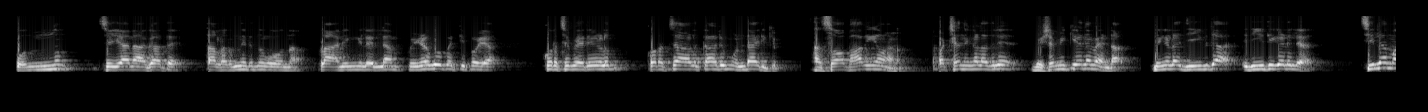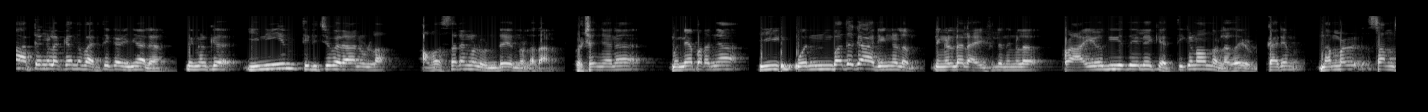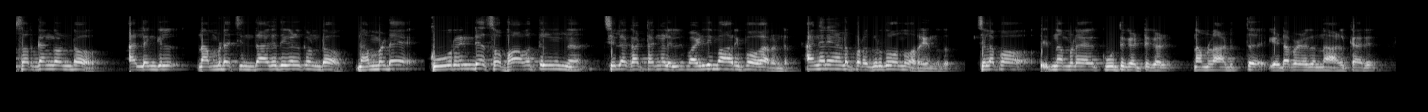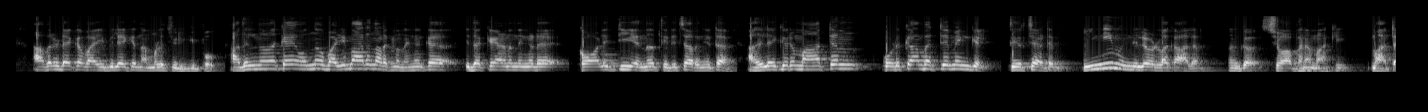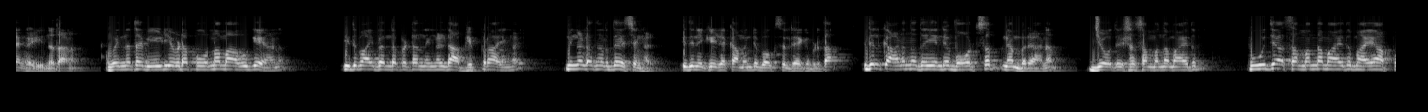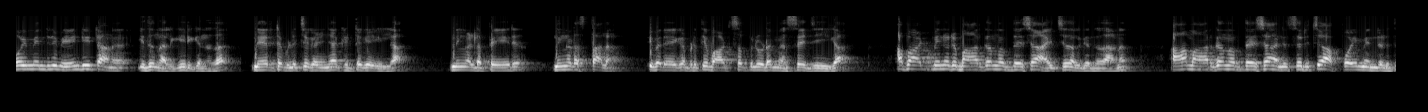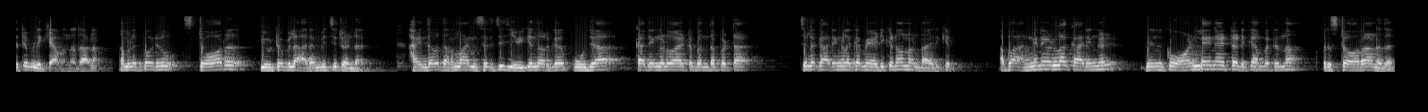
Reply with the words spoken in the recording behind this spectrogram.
ഒന്നും ചെയ്യാനാകാതെ തളർന്നിരുന്നു പോകുന്ന പ്ലാനിങ്ങിലെല്ലാം പിഴവ് പറ്റിപ്പോയ കുറച്ച് പേരുകളും കുറച്ച് ആൾക്കാരും ഉണ്ടായിരിക്കും. സ്വാഭാവികമാണ്. പക്ഷെ നിങ്ങൾ അതിൽ വിഷമിക്കുകയെന്ന് വേണ്ട. നിങ്ങളുടെ ജീവിത രീതികളിൽ ചില മാറ്റങ്ങളൊക്കെ ഒന്ന് വരുത്തി കഴിഞ്ഞാൽ നിങ്ങൾക്ക് ഇനിയും തിരിച്ചു വരാനുള്ള അവസരങ്ങളുണ്ട് എന്നുള്ളതാണ്. പക്ഷെ ഞാൻ മുന്നേ പറഞ്ഞ ഈ ഒൻപത് കാര്യങ്ങളും നിങ്ങളുടെ ലൈഫിൽ നിങ്ങൾ പ്രായോഗികതയിലേക്ക് എത്തിക്കണമെന്നുള്ളതേ ഉള്ളൂ. കാര്യം നമ്മൾ സംസർഗം കൊണ്ടോ അല്ലെങ്കിൽ നമ്മുടെ ചിന്താഗതികൾ കൊണ്ടോ നമ്മുടെ കൂറിന്റെ സ്വഭാവത്തിൽ നിന്ന് ചില ഘട്ടങ്ങളിൽ വഴുതി മാറി പോകാറുണ്ട് അങ്ങനെയാണ് പ്രകൃതം എന്ന് പറയുന്നത്. ചിലപ്പോ നമ്മുടെ കൂട്ടുകെട്ടുകൾ നമ്മൾ അടുത്ത് ഇടപഴകുന്ന ആൾക്കാർ അവരുടെയൊക്കെ വൈബിലേക്ക് നമ്മൾ ചുരുക്കിപ്പോകും അതിൽ നിന്നൊക്കെ ഒന്ന് വഴിമാറി നടക്കണം. നിങ്ങൾക്ക് ഇതൊക്കെയാണ് നിങ്ങളുടെ ക്വാളിറ്റി എന്ന് തിരിച്ചറിഞ്ഞിട്ട് അതിലേക്കൊരു മാറ്റം കൊടുക്കാൻ പറ്റുമെങ്കിൽ തീർച്ചയായിട്ടും ഇനി മുന്നിലുള്ള കാലം നിങ്ങൾക്ക് ശോഭനമാക്കി മാറ്റാൻ കഴിയുന്നതാണ്. അപ്പോൾ ഇന്നത്തെ വീഡിയോ ഇവിടെ പൂർണമാവുകയാണ്. ഇതുമായി ബന്ധപ്പെട്ട നിങ്ങളുടെ അഭിപ്രായങ്ങൾ നിങ്ങളുടെ നിർദ്ദേശങ്ങൾ ഇതിന് കീഴെ കമന്റ് ബോക്സിൽ രേഖപ്പെടുത്താം. ഇതിൽ കാണുന്നത് എന്റെ വാട്സപ്പ് നമ്പറാണ് ജ്യോതിഷ സംബന്ധമായതും പൂജ സംബന്ധമായതുമായ അപ്പോയിൻമെന്റിന് വേണ്ടിയിട്ടാണ് ഇത് നൽകിയിരിക്കുന്നത്. നേരിട്ട് വിളിച്ചു കഴിഞ്ഞാൽ കിട്ടുകയില്ല. നിങ്ങളുടെ പേര് നിങ്ങളുടെ സ്ഥലം ഇവ രേഖപ്പെടുത്തി വാട്സപ്പിലൂടെ മെസ്സേജ് ചെയ്യുക. അപ്പോൾ അഡ്മിൻ ഒരു മാർഗനിർദ്ദേശം അയച്ചു നൽകുന്നതാണ്. ആ മാർഗനിർദ്ദേശം അനുസരിച്ച് അപ്പോയിൻമെന്റ് എടുത്തിട്ട് വിളിക്കാവുന്നതാണ്. നമ്മളിപ്പോൾ ഒരു സ്റ്റോർ യൂട്യൂബിൽ ആരംഭിച്ചിട്ടുണ്ട്. ഹൈന്ദവ ധർമ്മം അനുസരിച്ച് ജീവിക്കുന്നവർക്ക് പൂജാ കാര്യങ്ങളുമായിട്ട് ബന്ധപ്പെട്ട ചില കാര്യങ്ങളൊക്കെ മേടിക്കണമെന്നുണ്ടായിരിക്കും. അപ്പോൾ അങ്ങനെയുള്ള കാര്യങ്ങൾ നിങ്ങൾക്ക് ഓൺലൈനായിട്ട് എടുക്കാൻ പറ്റുന്ന ഒരു സ്റ്റോറാണിത്.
